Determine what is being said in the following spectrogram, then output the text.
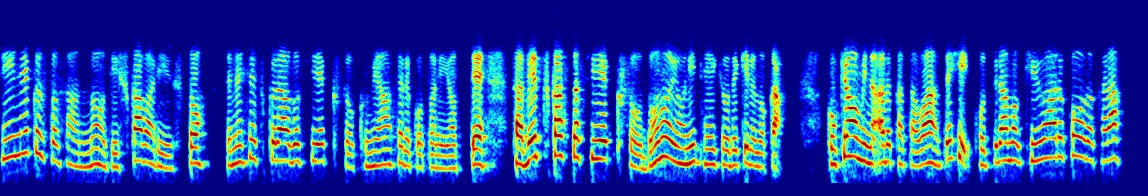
GNEXT さんのディスカバリーズと Genesys Cloud CX を組み合わせることによって、差別化した CX をどのように提供できるのか、ご興味のある方は、ぜひこちらの QR コードから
